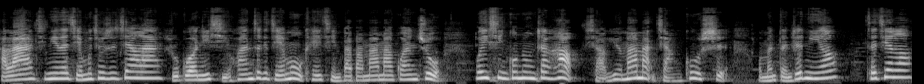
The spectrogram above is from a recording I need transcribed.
好啦，今天的节目就是这样啦。如果你喜欢这个节目，可以请爸爸妈妈关注微信公众账号“小月妈妈讲故事”，我们等着你哦。再见喽。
